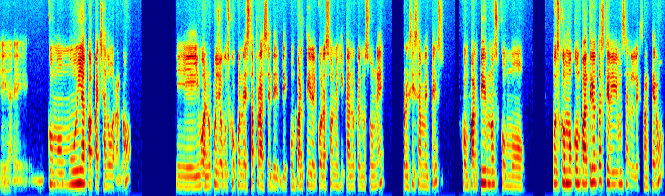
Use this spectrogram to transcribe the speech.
eh, como muy apapachadora, ¿no? Eh, y bueno, pues yo busco con esta frase de, de compartir el corazón mexicano que nos une, precisamente eso, compartirnos como pues como compatriotas que vivimos en el extranjero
